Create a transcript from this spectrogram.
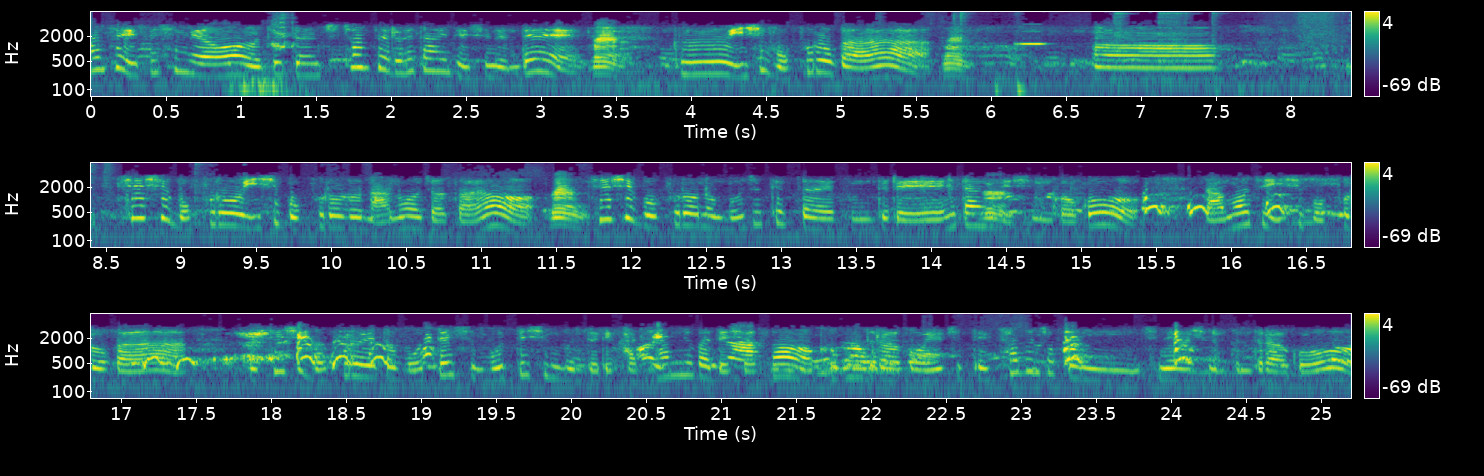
한채 있으시면 어쨌든 추천세로 해당이 되시는데 네, 그 25%가 네. 어 75% 25%로 나누어져서요. 네. 75%는 무주택자의 분들에 해당이 네. 되시는 거고 나머지 25%가 그 75%에도 못 되신 못 되신 분들이 같이 합류가 되셔서 그분들하고 1주택 처분 조건 진행하시는 분들하고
